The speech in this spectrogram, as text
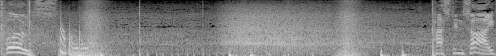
close. Passed inside.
